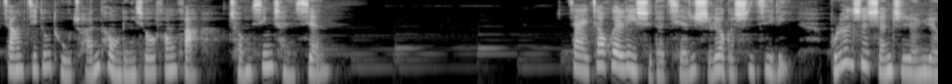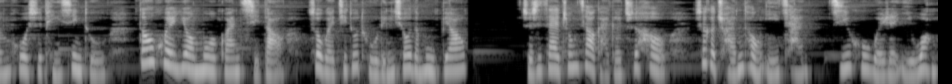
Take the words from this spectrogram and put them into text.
将基督徒传统灵修方法重新呈现。在教会历史的前十六个世纪里，不论是神职人员或是平信徒，都会用末观祈祷作为基督徒灵修的目标。只是在宗教改革之后，这个传统遗产几乎为人遗忘，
